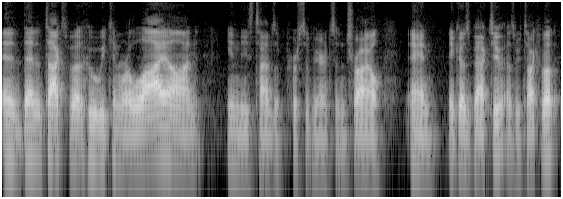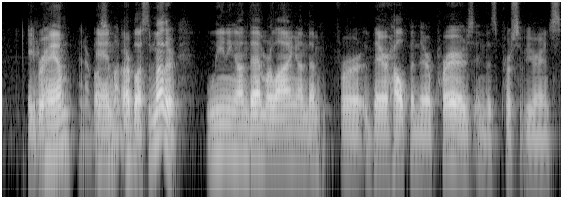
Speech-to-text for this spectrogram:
And then it talks about who we can rely on in these times of perseverance and trial. And it goes back to, as we talked about, Abraham, and, our blessed, and our blessed Mother, leaning on them, relying on them for their help and their prayers in this perseverance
